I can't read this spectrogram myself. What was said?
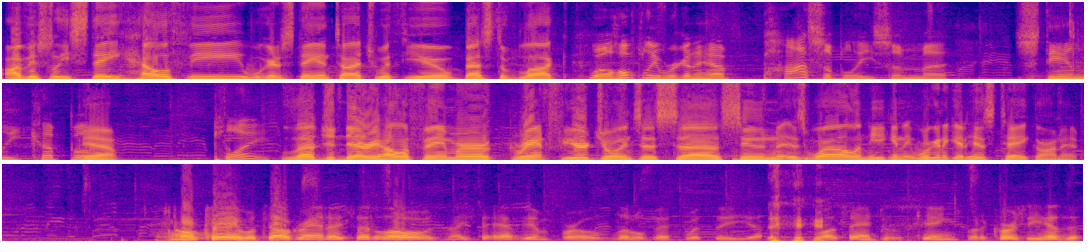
obviously, stay healthy. We're going to stay in touch with you. Best of luck. Well, hopefully, we're going to have possibly some uh, Stanley Cup uh, Yeah. play. Legendary Hall of Famer Grant Fuhr joins us uh, soon as well, and he can. We're going to get his take on it. Okay, well, tell Grant I said hello. It was nice to have him for a little bit with the uh, Los Angeles Kings, but of course he had the,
